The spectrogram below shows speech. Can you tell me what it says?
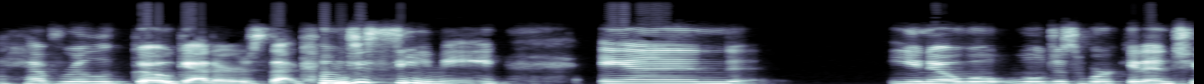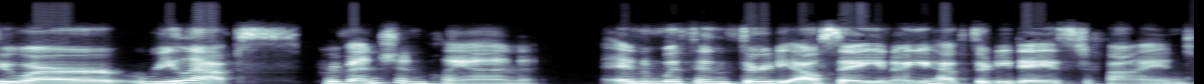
I have real go-getters that come to see me and you know we'll we'll just work it into our relapse prevention plan and within 30 I'll say you know you have 30 days to find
